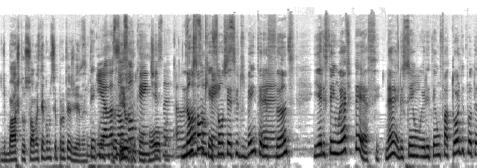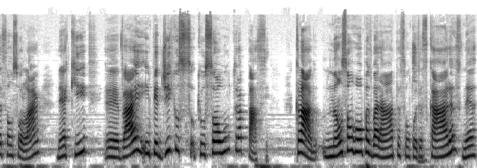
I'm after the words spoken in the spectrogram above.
debaixo do sol, mas tem como se proteger, né? Tem E como se elas não são quentes, né? Elas Não, são quentes, são quentes. É. tecidos bem interessantes e eles têm um FPS, né? Eles têm um, ele tem um fator de proteção solar, né? Que eh, vai impedir que o, que o sol ultrapasse. Claro, não são roupas baratas, são coisas caras, né?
